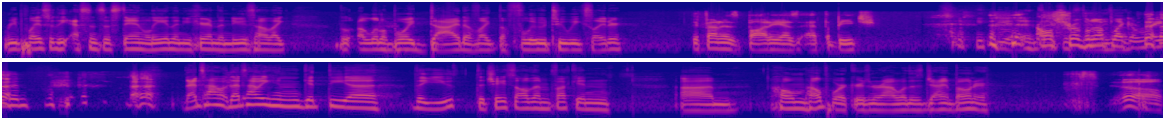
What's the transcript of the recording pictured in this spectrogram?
replaced with the essence of Stan Lee, and then you hear in the news how like a little boy died of like the flu two weeks later. They found his body as at the beach. Yeah, All shriveled up like a raisin. That's how that's how he can get the uh, the youth to chase all them fucking um, home health workers around with his giant boner. Oh,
